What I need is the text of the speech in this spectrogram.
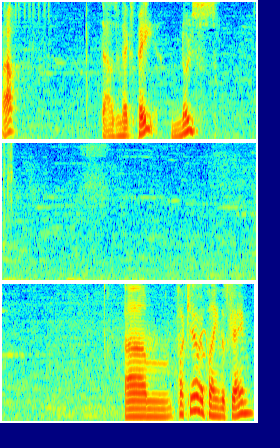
Well, 1000 XP. Nice. Um, fuck yeah, we're playing this game.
